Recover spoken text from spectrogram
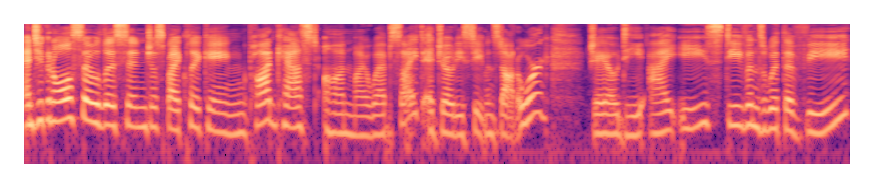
And you can also listen just by clicking podcast on my website at jodiestevens.org, J O D I E, Stevens with a V,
